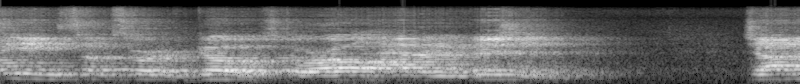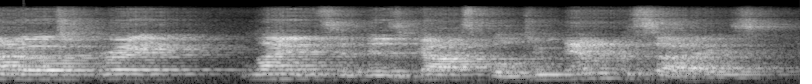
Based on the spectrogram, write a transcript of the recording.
seeing some sort of ghost or all having a vision? John goes great lengths in his gospel to emphasize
